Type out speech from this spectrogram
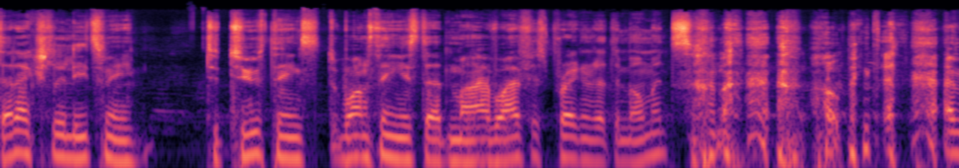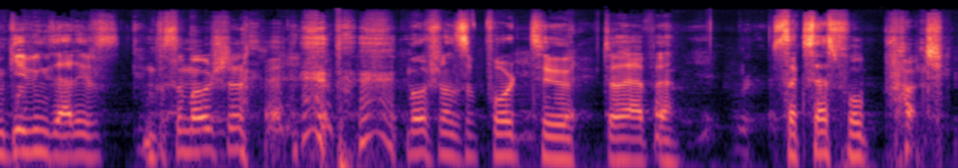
That actually leads me to two things. One thing is that my wife is pregnant at the moment, so I'm hoping that I'm giving that is emotional emotional support to to have a successful project.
